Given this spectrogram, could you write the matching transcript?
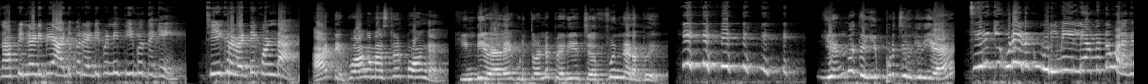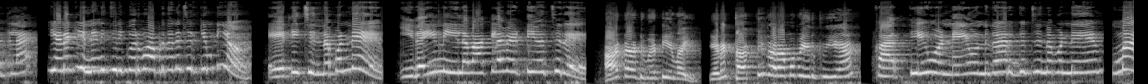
நான் பின்னாடி போய் அடுப்பு ரெடி பண்ணி தீபத்துக்கு சீக்கிரம் வெட்டி கொண்டா. ஆட்டு போங்க மாஸ்டர் போங்க. கிண்டி வேலையை கொடுத்த உடனே பெரிய செஃப்னு நினப்பு. என்னக்க இப்படி சிரிக்கிறிய சிரிக்க கூட எனக்கு உரிமை இல்லாம இந்த உலகத்துல எனக்கு என்னைக்கு சிரிப்பு வருமோ அப்படிதானே சிரிக்க முடியும் ஏடி சின்ன பொண்ணு இதையும் நீல வாக்குல வெட்டி வச்சிரு வெட்டி வை எனக்கு கத்தி தராம போய் இருக்கிறிய கத்தி ஒண்ணே ஒண்ணுதான் இருக்கு சின்ன பொண்ணு. உமா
